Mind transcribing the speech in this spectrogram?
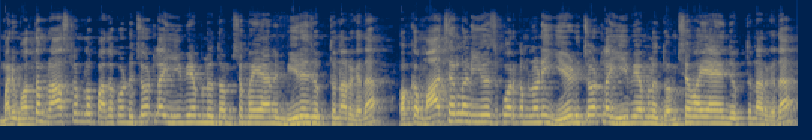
మరి మొత్తం రాష్ట్రంలో పదకొండు చోట్ల ఈవీఎంలు ధ్వంసమయ్యాయని మీరే చెప్తున్నారు కదా? ఒక్క మాచర్ల నియోజకవర్గంలోని ఏడు చోట్ల ఈవీఎంలు ధ్వంసమయ్యాయని చెప్తున్నారు కదా?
